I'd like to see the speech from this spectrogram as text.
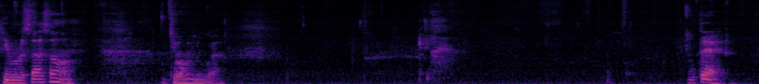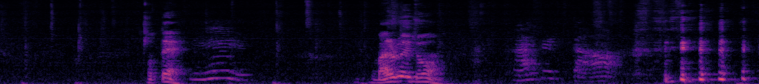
김으로 싸서 이렇게 먹는 거야. 어때? 어때? 음, 말로 해줘. 맛있다.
